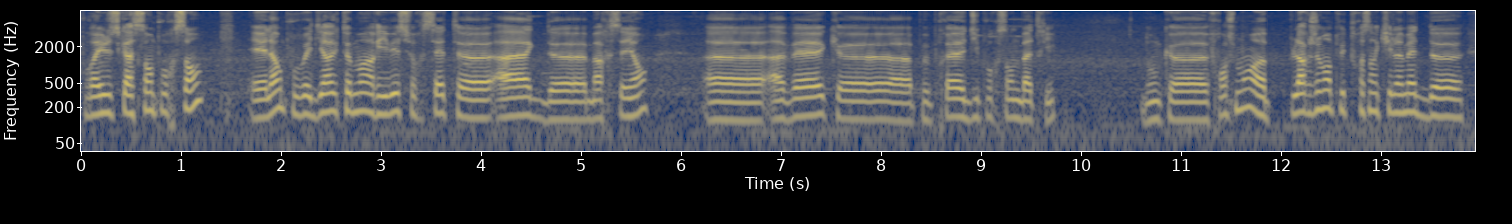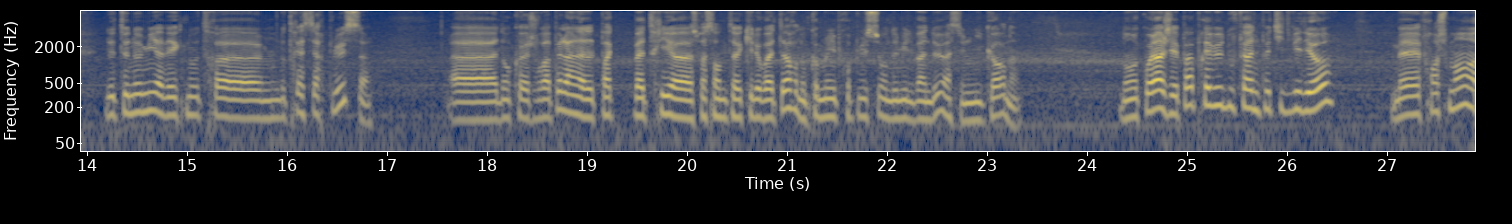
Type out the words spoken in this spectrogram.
pour aller jusqu'à 100%. Et là, on pouvait directement arriver sur cette hague de Marseillan avec à peu près 10% de batterie. Donc franchement, largement plus de 300 km d'autonomie avec notre, notre SR ⁇ euh, donc euh, je vous rappelle, hein, le pack batterie 60 euh, kWh, donc comme les propulsion 2022, hein, c'est une licorne. Donc voilà, j'ai pas prévu de vous faire une petite vidéo, mais franchement,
